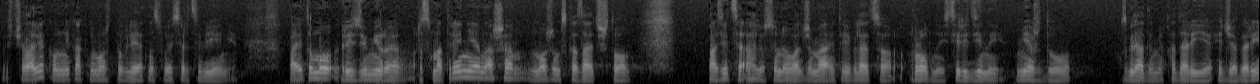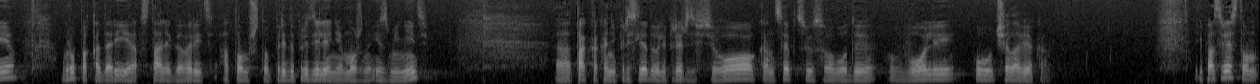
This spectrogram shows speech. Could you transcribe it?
То есть человек, он никак не может повлиять на свое сердцебиение. Поэтому, резюмируя рассмотрение наше, можем сказать, что позиция Ахлю Сунна Валь это является ровной серединой между взглядами Кадария и Джабария. Группа Кадария стали говорить о том, что предопределение можно изменить, э, так как они преследовали прежде всего концепцию свободы воли у человека. И посредством,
